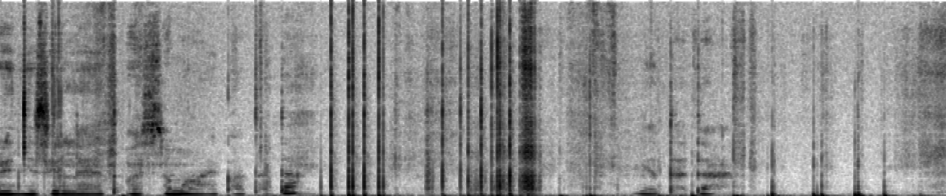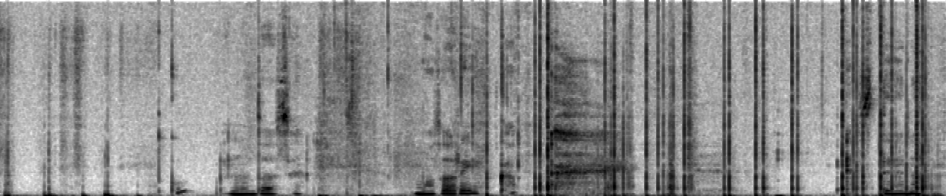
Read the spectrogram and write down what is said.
Yritin silleen, että olisi samaan aikaan tätä ja tätä. Kun on taas se motoriikka esteenä.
